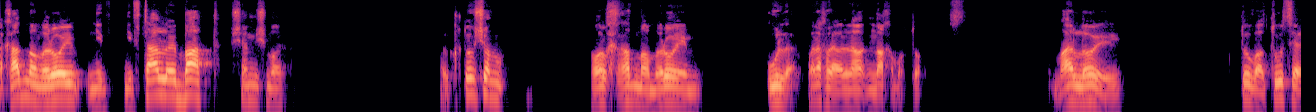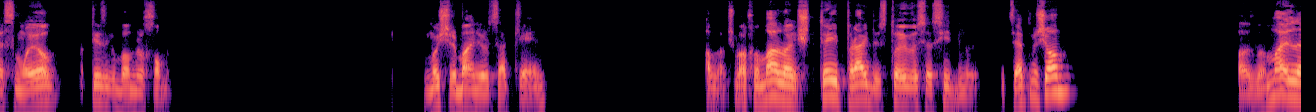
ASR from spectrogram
אחד מהמורים נפטר לו בת, שם משמור. כתוב שם, הולך אחד מהמרואים, אולה, הוא הולך לנחם אותו. אמר לו, כתוב על תוצר שמואל, תזק במלחום. משה רבן רוצה כן, אבל כשברוך אמר לו, שתי פריידס טויבס עשיתם לצאת משם, אז ממילא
